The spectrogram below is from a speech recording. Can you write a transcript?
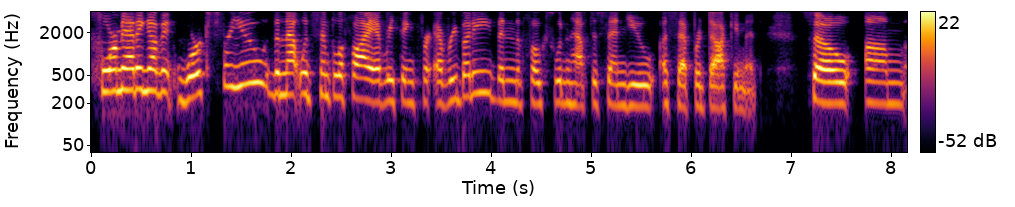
formatting of it works for you, then that would simplify everything for everybody. Then the folks wouldn't have to send you a separate document. So um,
